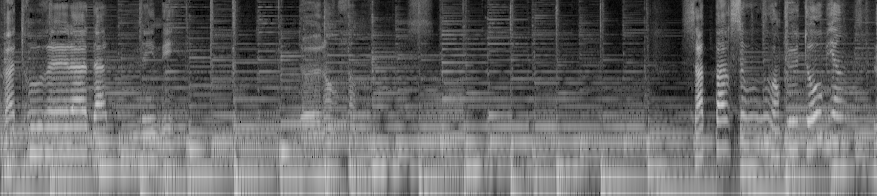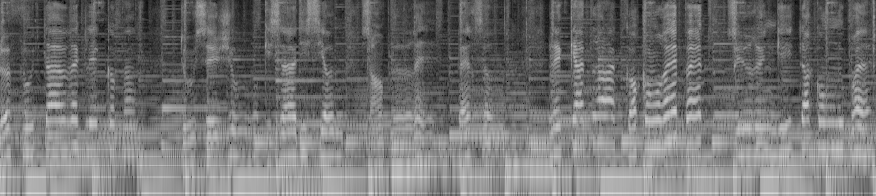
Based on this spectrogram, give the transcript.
Va trouver la date limite Ça part souvent plutôt bien, le foot avec les copains. Tous ces jours qui s'additionnent sans pleurer personne. Les quatre accords qu'on répète sur une guitare qu'on nous prête.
